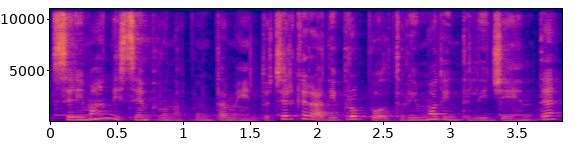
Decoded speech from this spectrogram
Se rimandi sempre un appuntamento, cercherà di proportelo in modo intelligente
